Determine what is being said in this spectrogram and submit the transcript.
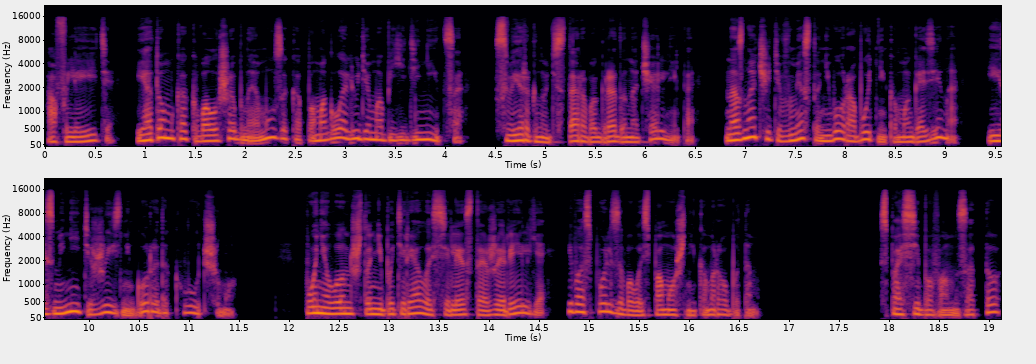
о флейте и о том, как волшебная музыка помогла людям объединиться, свергнуть старого градоначальника, назначить вместо него работника магазина и изменить жизнь города к лучшему. Понял он, что не потеряла Селеста ожерелье и воспользовалась помощником-роботом. «Спасибо вам за то,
